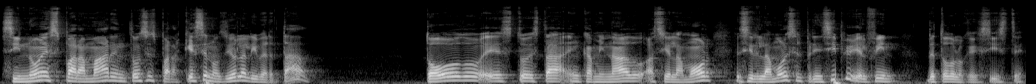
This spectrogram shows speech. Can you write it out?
Si no es para amar, entonces ¿para qué se nos dio la libertad? Todo esto está encaminado hacia el amor, es decir, el amor es el principio y el fin de todo lo que existe.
